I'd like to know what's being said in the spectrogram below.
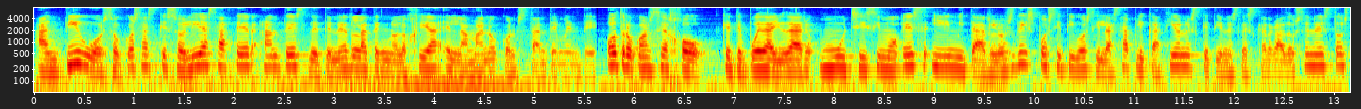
antiguos o cosas que solías hacer antes de tener la tecnología en la mano constantemente. Otro consejo que te puede ayudar muchísimo es limitar los dispositivos y las aplicaciones que tienes descargados en estos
